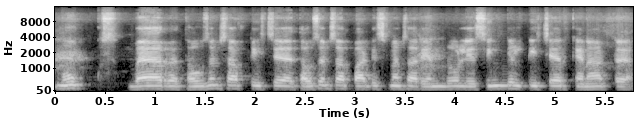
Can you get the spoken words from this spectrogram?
MOOCs where thousands of teacher, thousands of participants are enrolled, a single teacher cannot uh,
